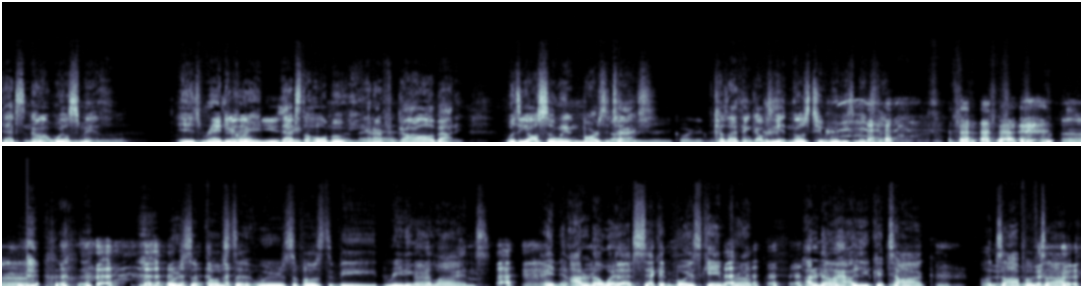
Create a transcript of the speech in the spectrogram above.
That's not Will Smith. Is Randy Quaid? Music That's the whole movie, and I forgot all about it. Was he also in Mars Attacks? were you recording? Because I think I was getting those two movies mixed up. Uh, we're supposed to we were supposed to be reading our lines. And i don't know where that second voice came from. I don't know how you could talk on top of talk.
